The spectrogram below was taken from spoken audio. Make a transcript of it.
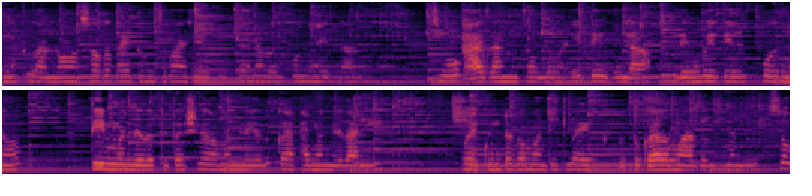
मित्रांनो स्वागत आहे तुमचं माझ्या युट्यूब चॅनलवर पुन्हा एकदा सो आज आम्ही चाललो आहे देहूला देहू येथील पूर्ण तीन मंदिर तिथं शिवा मंदिर काठा मंदिर आणि वैकुंठ गमातीतलं एक तुकाराम महाराजांचं मंदिर सो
